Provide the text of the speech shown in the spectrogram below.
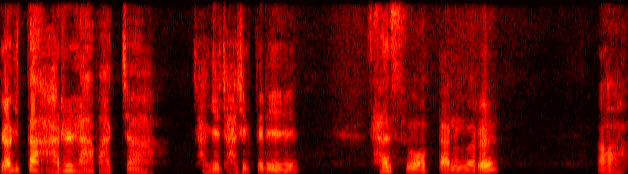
여기다 알을 낳아봤자 자기 자식들이 살 수 없다는 거를, 아,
